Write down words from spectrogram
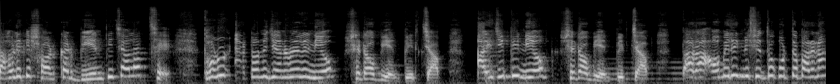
তাহলে কি সরকার বিএনপি চালাচ্ছে? ধরুন অ্যাটর্নি জেনারেলের নিয়োগ সেটাও বিএনপির চাপ। আইজিপি নিয়োগ সেটাও বিএনপির চাপ। তারা আওয়ামী লীগ নিষিদ্ধ করতে পারে না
